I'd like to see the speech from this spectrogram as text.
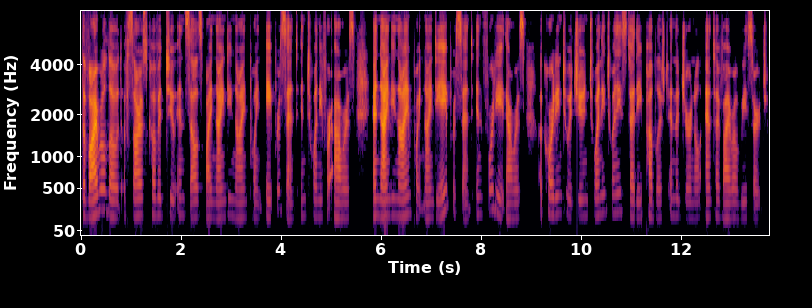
the viral load of SARS CoV 2 in cells by 99.8% in 24 hours and 99.98% in 48 hours, according to a June 2020 study published in the journal Antiviral Research.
